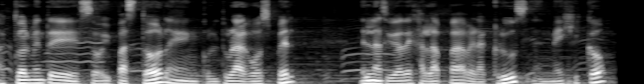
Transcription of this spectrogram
Actualmente soy pastor en Cultura Gospel en la ciudad de Jalapa, Veracruz, en México.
